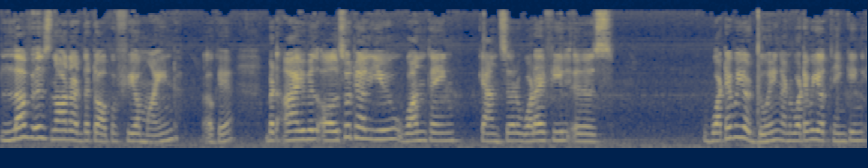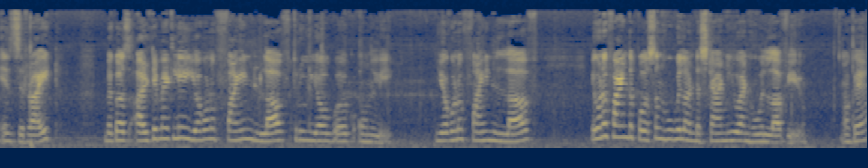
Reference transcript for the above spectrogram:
love is not at the top of your mind okay? But i will also tell you one thing cancer. What i feel is whatever you're doing and whatever you're thinking is right because ultimately you're going to find love through your work only. You're going to find love you're going to find the person who will understand you and who will love you. Okay?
